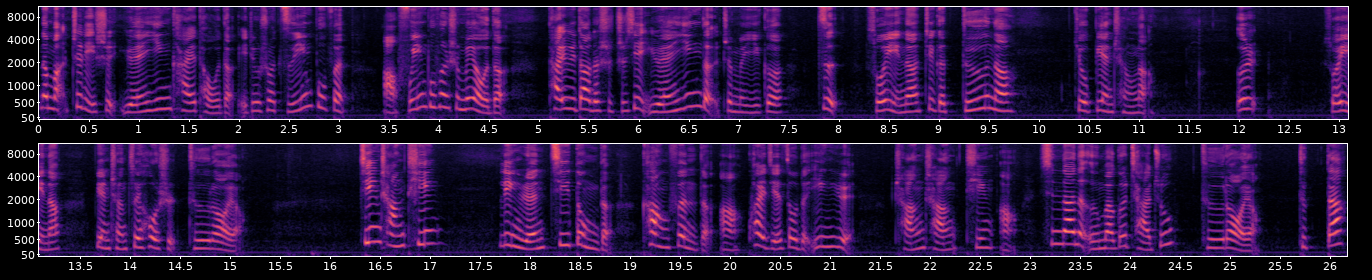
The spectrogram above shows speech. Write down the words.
那么这里是元音开头的，也就是说子音部分。啊，辅音部分是没有的，它遇到的是直接元音的这么一个字，所以呢，这个 do 呢，就变成了 er 所以呢，变成最后是 to oil。经常听令人激动的、亢奋的啊快节奏的音乐，常常听啊。신나는음악을자주들어 요。 듣다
